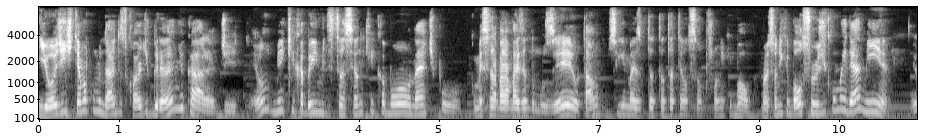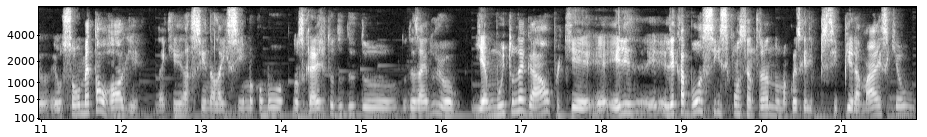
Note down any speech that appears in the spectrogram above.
E hoje a gente tem uma comunidade do Discord grande, cara. De, eu meio que acabei me distanciando que acabou, né? Tipo, comecei a trabalhar mais dentro do museu e tal, não consegui mais dar tanta atenção pro Sonic Ball. Mas Sonic Ball surge com uma ideia minha. Eu, eu sou o Metal Hog, né? Que assina lá em cima como nos créditos do, do, do design do jogo. E é muito legal, porque ele, ele acabou assim se concentrando numa coisa que ele se pira mais, que eu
